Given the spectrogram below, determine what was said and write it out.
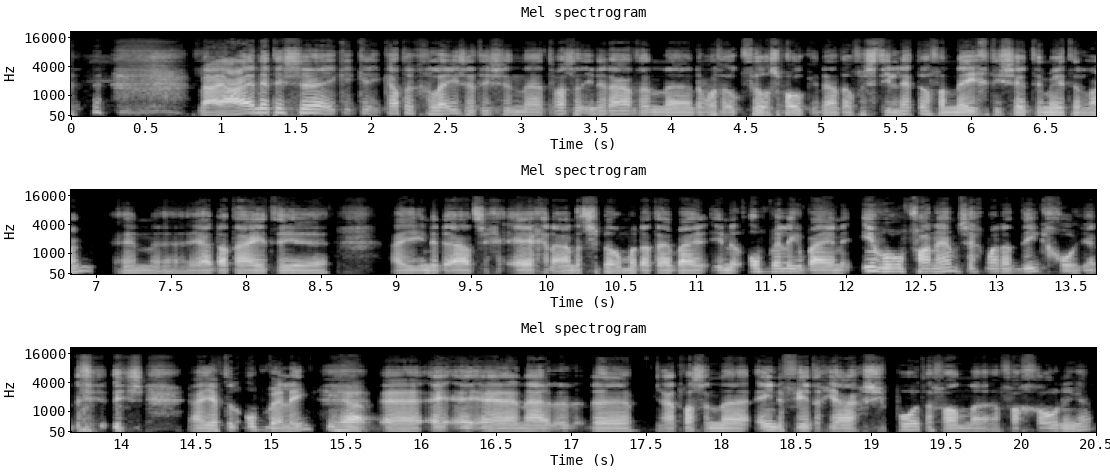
nou ja, en het is, uh, ik, ik, ik had ook gelezen, het, is een, het was een, inderdaad een, er wordt ook veel gesproken inderdaad over een stiletto van 19 centimeter lang. En ja, dat hij, het, hij inderdaad zich ergerde aan het spel, maar dat hij bij, in de opwelling bij een inworp van hem, zeg maar, dat ding gooit. Ja, dat is, ja je hebt een opwelling. Ja. En de, de, ja, het was een uh, 41-jarige supporter van, uh, van Groningen.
